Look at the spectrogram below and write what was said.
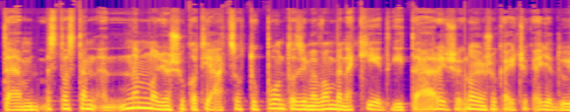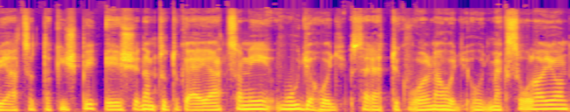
szerettem, ezt aztán nem nagyon sokat játszottuk, pont azért, mert van benne két gitár, és nagyon sokáig csak egyedül játszott a kispi, és nem tudtuk eljátszani úgy, ahogy szerettük volna, hogy, hogy megszólaljon,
